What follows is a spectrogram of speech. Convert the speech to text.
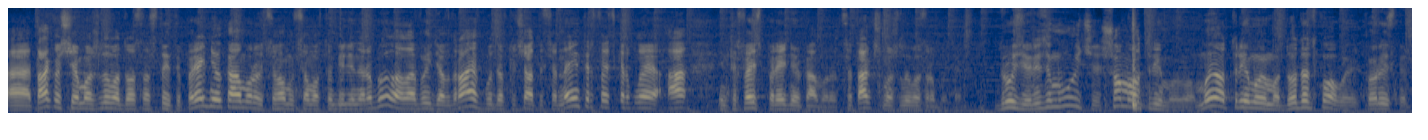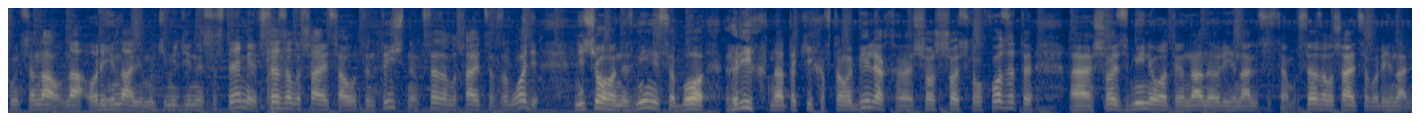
Е, Також ще можливо дооснастити передньою камерою. Цього ми в цьому автомобілі не робили, але вийдя в драйв, буде включатися не інтерфейс CarPlay, а інтерфейс передньої камерою. Це також можливо зробити. Друзі, резюмуючи, що ми отримуємо? Ми отримуємо додатковий корисний функціонал на оригінальній мультимедійній системі. Все залишається аутентичним, все залишається в заводі, нічого не зміниться, бо гріх на таких автомобілях е, що щось колхозити, е, щось змінювати на неоригінальну систему. Все залишається в оригіналі.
